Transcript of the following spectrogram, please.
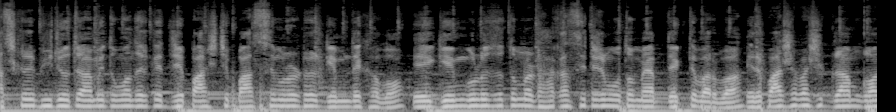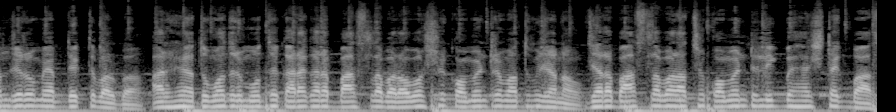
আজকের ভিডিওতে আমি তোমাদেরকে যে পাঁচটি বাস সিমুলেটর গেম দেখাবো, এই গেমগুলোতে তোমরা ঢাকা সিটির মতো ম্যাপ দেখতে পারবা। এর পাশাপাশি গ্রামগঞ্জেরও ম্যাপ দেখতে পারবা। আর হ্যাঁ তোমাদের মধ্যে কারা কারা বাস লাভার অবশ্যই কমেন্টের মাধ্যমে জানাও। যারা বাস লাভার আছো কমেন্টে লিখবে হ্যাশট্যাগ বাস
